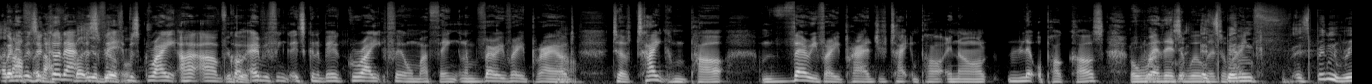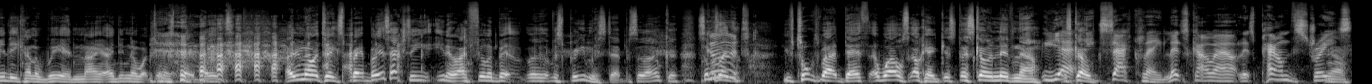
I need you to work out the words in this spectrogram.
But it enough, was a good atmosphere. It was great. I, I've You're got good. everything. It's going to be a great film, I think, and I'm very, very proud oh. to have taken part. I'm very, very proud you've taken part in our little podcast, or where there's a will, It's there's a been way. it's been really kind of weird, and I, I didn't know what to expect. But it's, I didn't know what to expect, but it's actually you know I feel a bit of a spring in step. So okay, someone's Good. like, you've talked about death. Well, okay, let's go and live now. Yeah, let's go. exactly. Let's go out. Let's pound the streets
